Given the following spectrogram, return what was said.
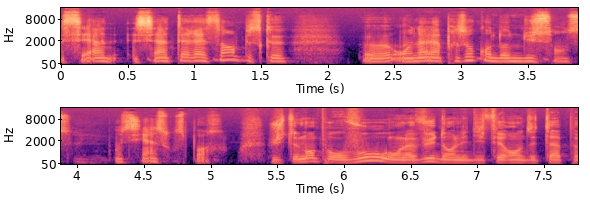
c'est intéressant parce que euh, on a l'impression qu'on donne du sens aussi à son sport. Justement, pour vous, on l'a vu dans les différentes étapes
